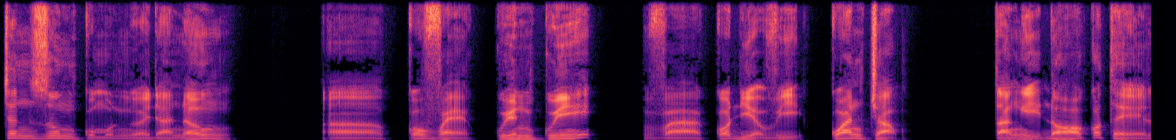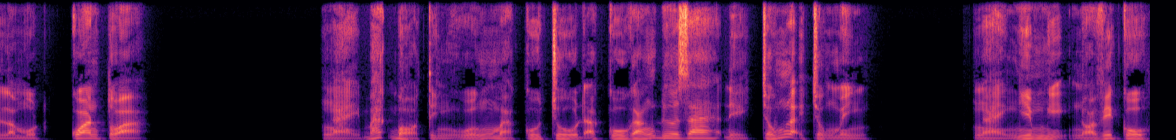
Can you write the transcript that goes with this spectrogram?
chân dung của một người đàn ông à, có vẻ quyền quý và có địa vị quan trọng. Ta nghĩ đó có thể là một quan tòa. Ngài bác bỏ tình huống mà cô Chô đã cố gắng đưa ra để chống lại chồng mình. Ngài nghiêm nghị nói với cô.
